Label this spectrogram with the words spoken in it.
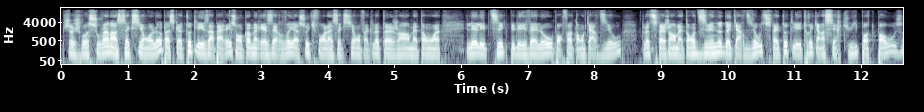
Puis je, vais souvent dans cette section-là parce que tous les appareils sont comme réservés à ceux qui font la section. Fait que là, t'as genre, mettons, euh, l'elliptique puis les vélos pour faire ton cardio. là, tu fais genre, mettons, 10 minutes de cardio, tu fais tous les trucs en circuit, pas de pause.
